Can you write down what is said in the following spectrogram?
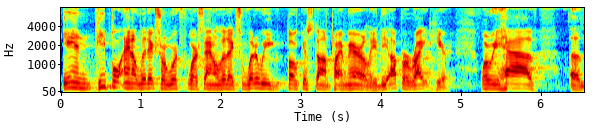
In people analytics or workforce analytics, what are we focused on primarily? The upper right here, where we have a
